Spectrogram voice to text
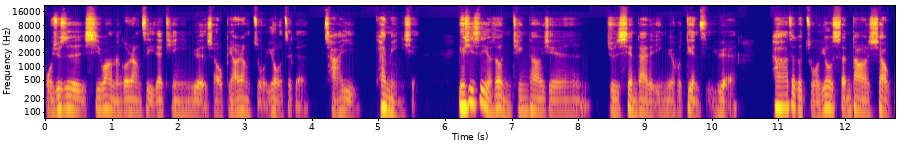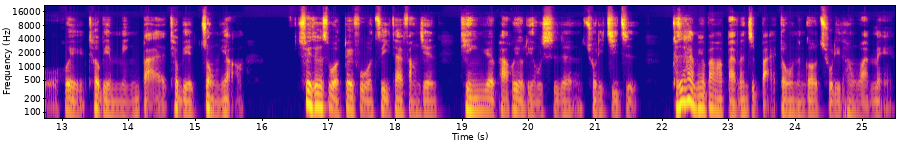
我就是希望能够让自己在听音乐的时候，不要让左右这个差异太明显。尤其是有时候你听到一些就是现代的音乐或电子乐。它这个左右声道的效果会特别明白，特别重要，所以这个是我对付我自己在房间听音乐怕会有流失的处理机制。可是它也没有办法百分之百都能够处理得很完美，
